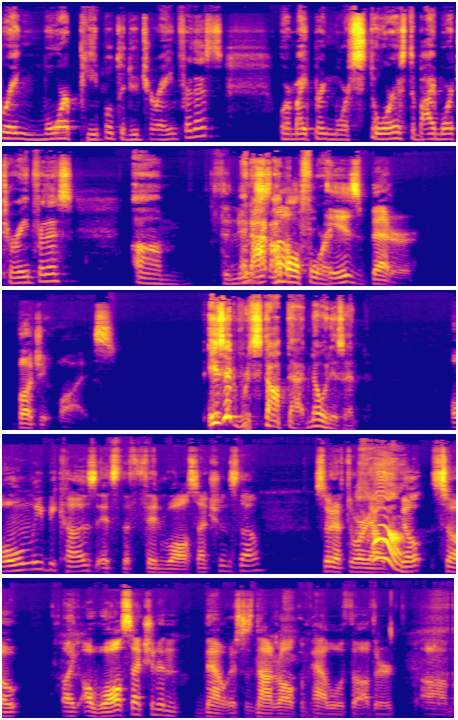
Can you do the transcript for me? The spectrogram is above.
bring more people to do terrain for this, or might bring more stores to buy more terrain for this. Um, the new and I- I'm all for it. is better, budget wise. is it? Stop that. No, it isn't. Only because it's the thin wall sections, though. So you have to worry Huh. about built. So like a wall section, and now this is not at all compatible with the other um,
